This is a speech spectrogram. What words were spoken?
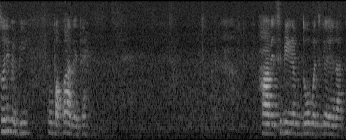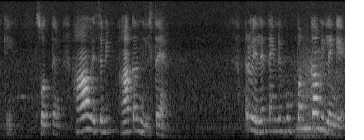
sorry baby वो पापा आ गए थे। हाँ वैसे भी अब दो बज गए हैं रात के। सोते हैं। हाँ वैसे भी हाँ कल मिलते हैं। अरे वैलेंटाइन डे को पक्का मिलेंगे।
